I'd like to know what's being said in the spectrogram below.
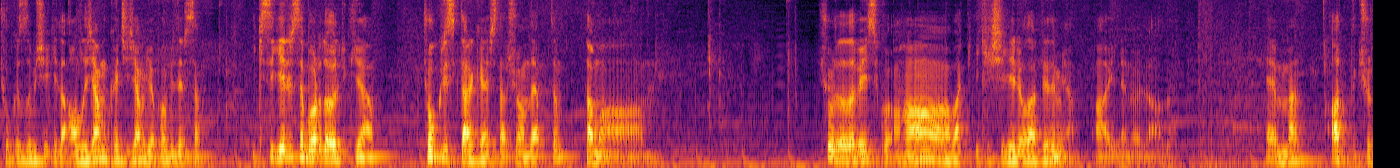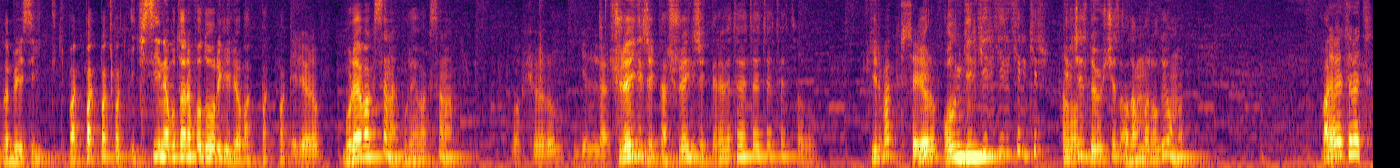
Çok hızlı bir şekilde alacağım kaçacağım yapabilirsem. İkisi gelirse bu arada öldük ya. Çok riskli arkadaşlar şu anda yaptım. Tamam. Şurada da basic... Aha bak iki kişi geliyorlar dedim ya. Aynen öyle abi. Hemen attık şurada base'e gittik. Bak bak bak bak ikisi yine bu tarafa doğru geliyor. Bak bak bak. Geliyorum. Buraya baksana buraya baksana. Bakıyorum. Gelirler. Şuraya girecekler şuraya girecekler. Evet evet evet evet. Tamam. Gir bak. Gir. Oğlum gir gir gir gir gir. Tamam, Gireceğiz tamam. dövüşeceğiz. Adamlar alıyor mu? Bak. Evet evet.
